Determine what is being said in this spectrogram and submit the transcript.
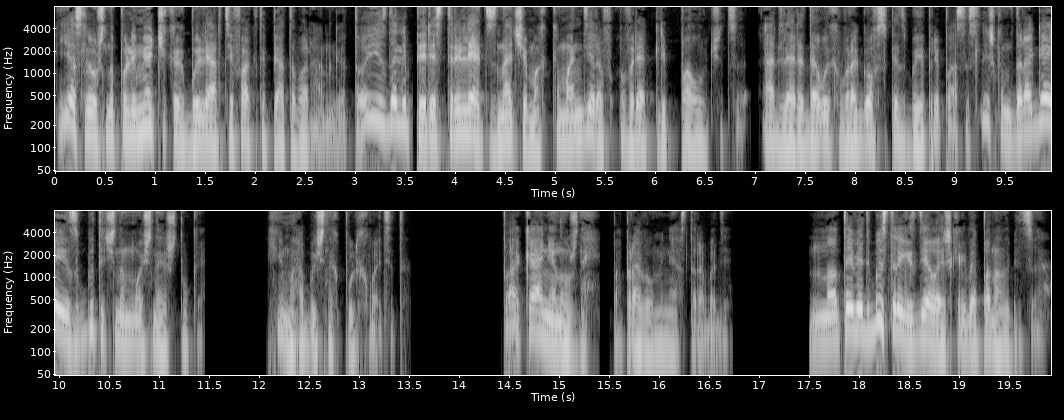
Если уж на пулеметчиках были артефакты пятого ранга, то издали перестрелять значимых командиров вряд ли получится, а для рядовых врагов спецбоеприпасы слишком дорогая и избыточно мощная штука. Им обычных пуль хватит. «Пока не нужны», — поправил меня Старободи. «Но ты ведь быстро их сделаешь, когда понадобится».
